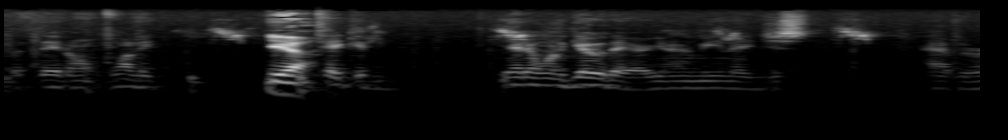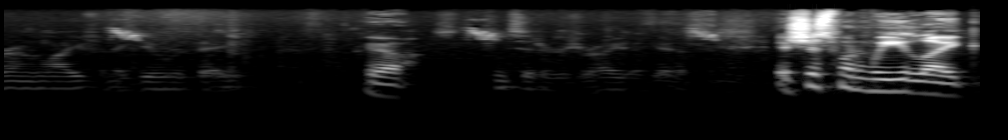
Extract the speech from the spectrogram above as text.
but they don't want to, yeah, take it. They don't want to go there. You know what I mean? They just have their own life and they do what they, yeah, consider is right. I guess. It's just when we like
